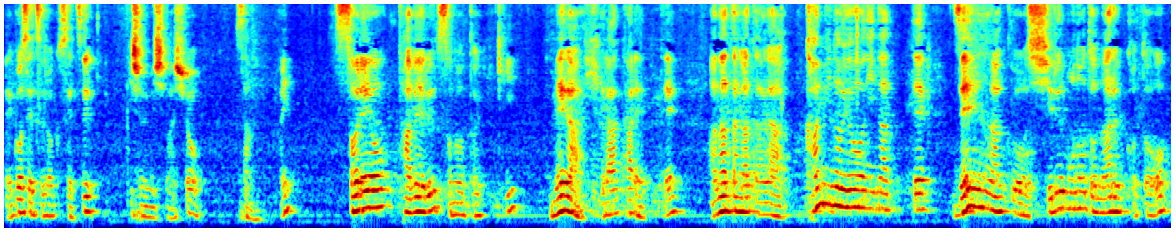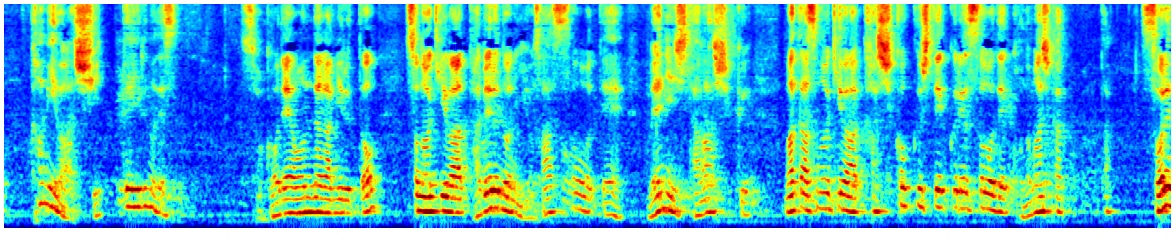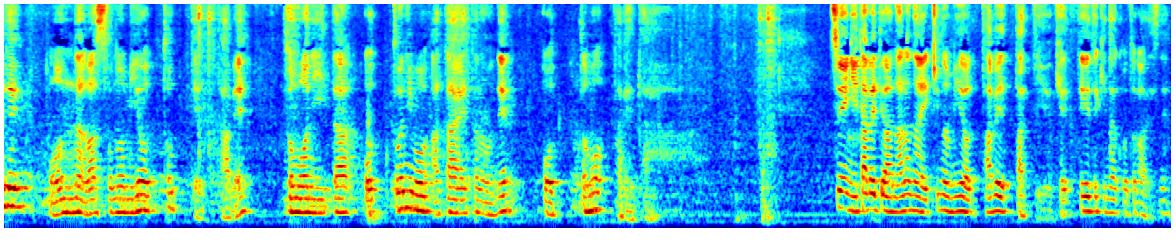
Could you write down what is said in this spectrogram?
5節6節一緒に見しましょう。3はい。それを食べるその時目が開かれてあなた方が神のようになって善悪を知るものとなることを神は知っているのです。そこで女が見るとその木は食べるのに良さそうで目に親しくまたその木は賢くしてくれそうで好ましかった。それで女はその実を取って食べ共にいた夫にも与えたので夫も食べた。ついに食べてはならない木の実を食べたっていう決定的な言葉ですね。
